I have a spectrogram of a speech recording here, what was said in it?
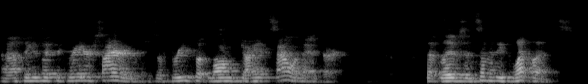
Uh, things like the greater siren, which is a three-foot-long giant salamander that lives in some of these wetlands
